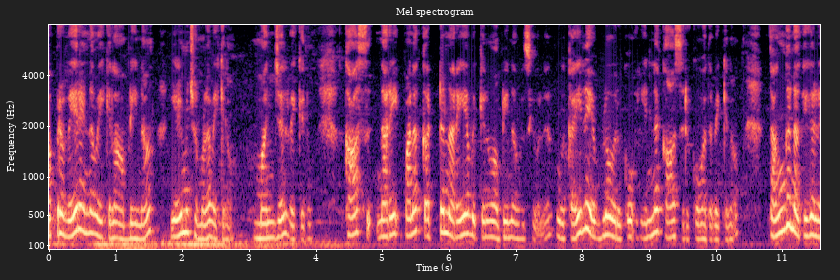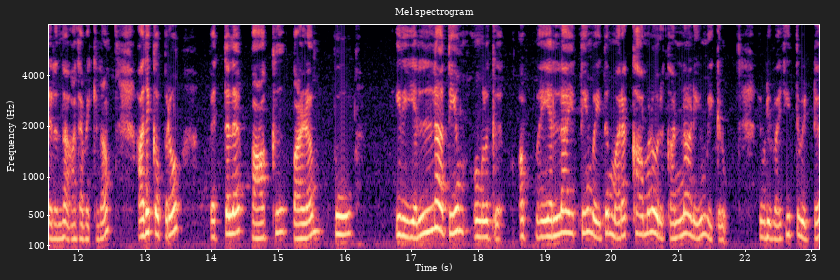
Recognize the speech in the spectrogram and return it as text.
அப்புறம் வேறு என்ன வைக்கலாம் அப்படின்னா எலுமிச்சம்பழம் வைக்கலாம். மஞ்சள் வைக்கணும். காசு நிறைய பணக்கட்டு நிறைய வைக்கணும் அப்படின்னு அவசியம் இல்லை. உங்கள் கையில் எவ்வளோ இருக்கோ என்ன காசு இருக்கோ அதை வைக்கலாம். தங்க நகைகள் இருந்தால் அதை வைக்கலாம். அதுக்கப்புறம் வெத்தலை பாக்கு பழம் பூ இது எல்லாத்தையும் உங்களுக்கு எல்லாத்தையும் வைத்து மறக்காமல் ஒரு கண்ணாடியும் வைக்கணும். இப்படி வைத்து விட்டு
